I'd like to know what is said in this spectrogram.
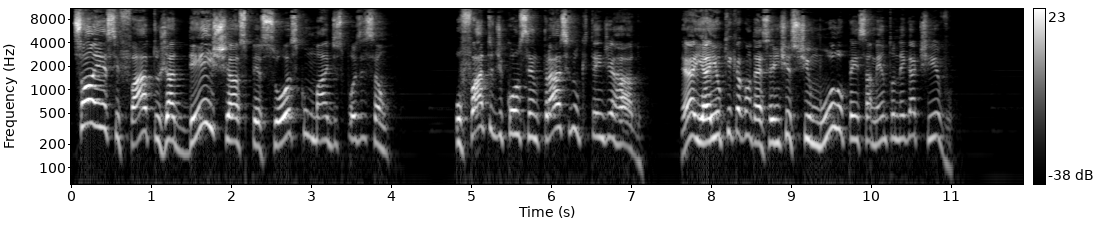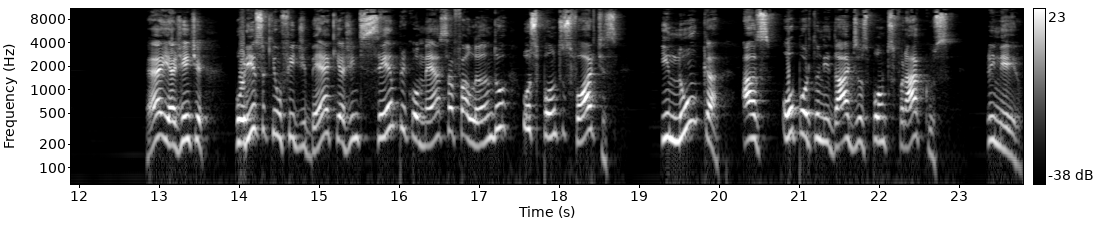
só esse fato já deixa as pessoas com má disposição. O fato de concentrar-se no que tem de errado. É, e aí o que, que acontece? A gente estimula o pensamento negativo. É, e a gente. Por isso que um feedback a gente sempre começa falando os pontos fortes. E nunca as oportunidades, os pontos fracos primeiro.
